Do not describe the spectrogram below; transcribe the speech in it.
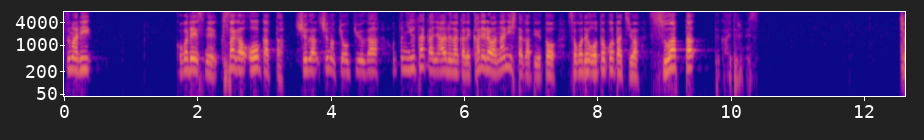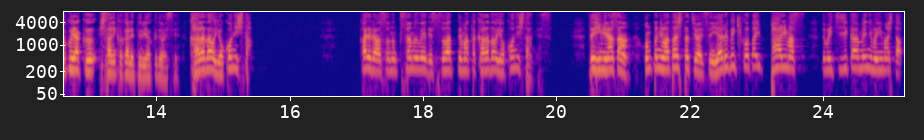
つまりここでですね草が多かった。主が主の供給が本当に豊かにある中で彼らは何したかというとそこで男たちは座ったって書いてるんです。直訳下に書かれてる訳ではですね体を横にした。彼らはその草の上で座ってまた体を横にしたんです。ぜひ皆さん本当に私たちはですねやるべきことはいっぱいあります。でも1時間目にも言いました。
